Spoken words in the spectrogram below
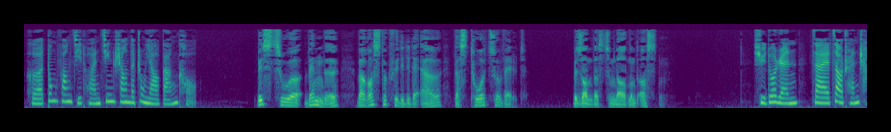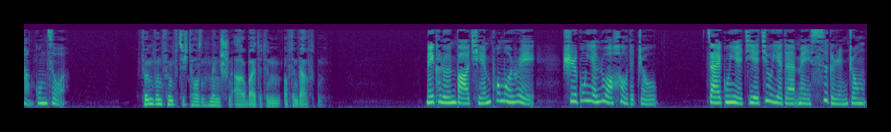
和东方集团经商的重要港口。Bis zur Wende war Rostock für die DDR das Tor zur Welt, besonders zum Norden und Osten. 许多人在造船厂工作。55.000 Menschen arbeiteten auf den Werften. 梅克伦堡前波莫瑞是工业落后的州，在工业界就业的每四个人中，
